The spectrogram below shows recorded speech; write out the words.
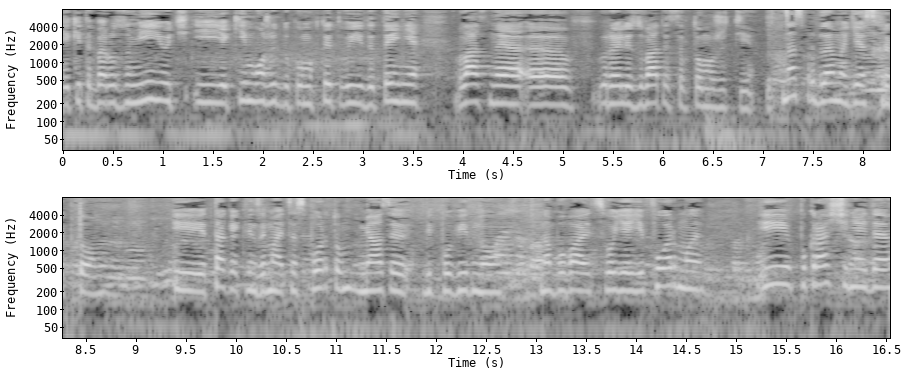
які тебе розуміють і які можуть допомогти твоїй дитині власне е, реалізуватися в тому житті. У нас проблема є з хребтом. І так як він займається спортом, м'язи відповідно набувають своєї форми. І покращення йде,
